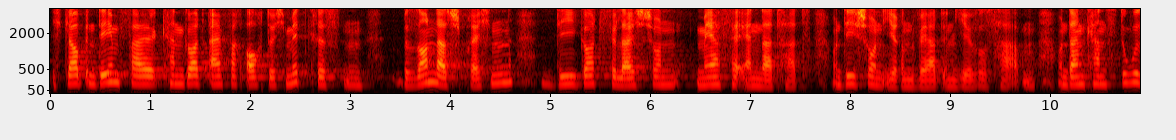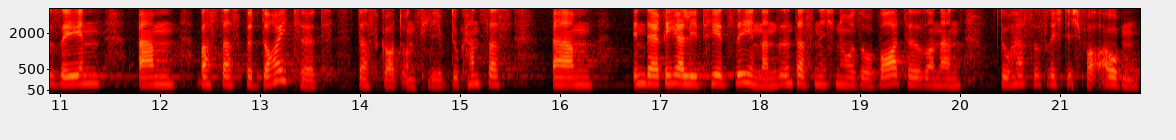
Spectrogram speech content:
ich glaube, in dem Fall kann Gott einfach auch durch Mitchristen besonders sprechen, die Gott vielleicht schon mehr verändert hat und die schon ihren Wert in Jesus haben. Und dann kannst du sehen, ähm, was das bedeutet, dass Gott uns liebt. Du kannst das ähm, in der Realität sehen. Dann sind das nicht nur so Worte, sondern du hast es richtig vor Augen.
